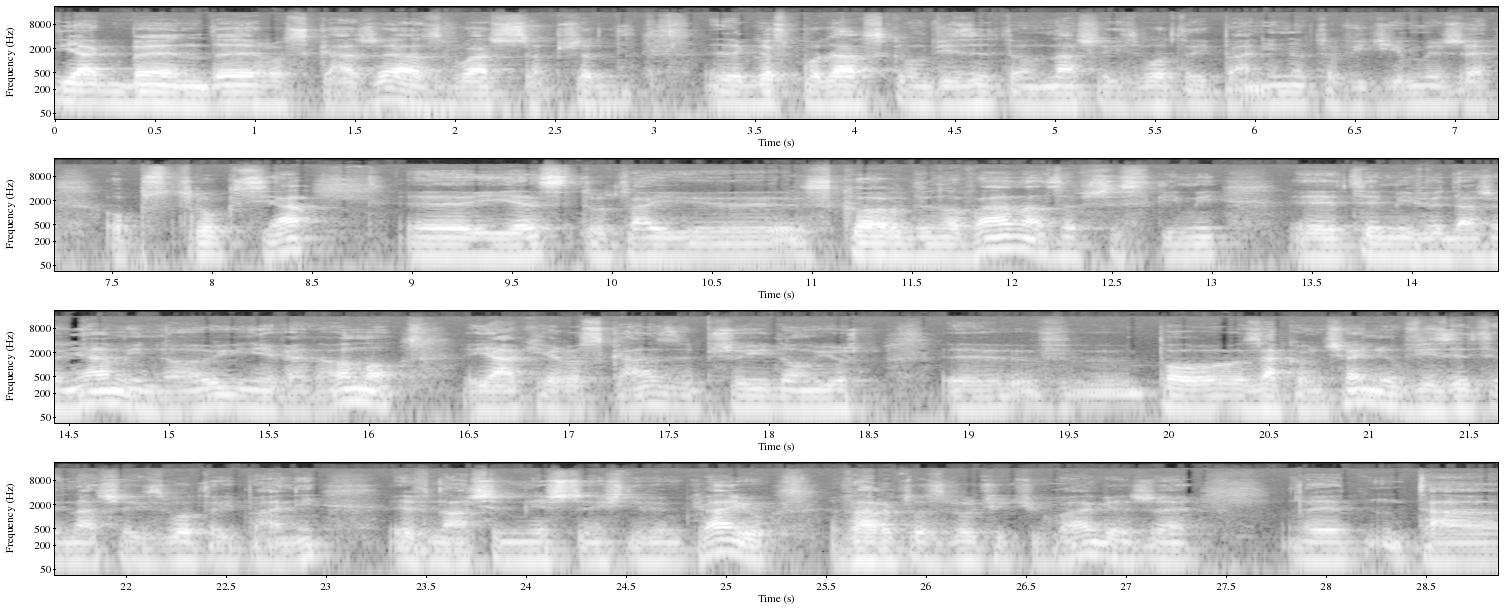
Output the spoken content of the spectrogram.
jak będę rozkaże, a zwłaszcza przed y, gospodarską wizytą naszej Złotej Pani, no to widzimy, że obstrukcja jest tutaj y, skoordynowana ze wszystkimi y, tymi wydarzeniami, no i nie wiadomo, jakie rozkazy przyjdą już y, po zakończeniu wizyty naszej Złotej Pani w naszym nieszczęśliwym kraju. Warto zwrócić uwagę, że y, ta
